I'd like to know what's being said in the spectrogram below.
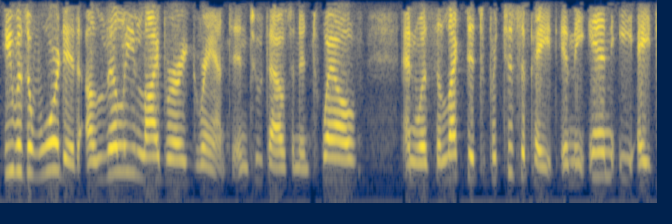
He was awarded a Lilly Library grant in 2012 and was selected to participate in the NEH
